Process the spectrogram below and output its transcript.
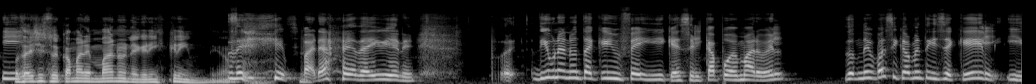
Y- O sea, ella hizo cámara en mano en el green screen. digamos. Sí, pará, de ahí viene. Dio una nota a Kevin Feige, que es el capo de Marvel, donde básicamente dice que él y,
